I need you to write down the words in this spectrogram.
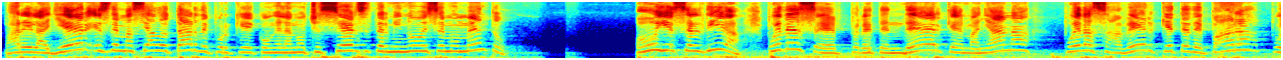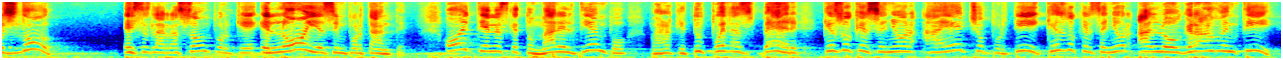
Para el ayer es demasiado tarde porque con el anochecer se terminó ese momento. Hoy es el día. ¿Puedes eh, pretender que mañana puedas saber qué te depara? Pues no. Esa es la razón porque el hoy es importante. Hoy tienes que tomar el tiempo para que tú puedas ver qué es lo que el Señor ha hecho por ti, qué es lo que el Señor ha logrado en ti.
